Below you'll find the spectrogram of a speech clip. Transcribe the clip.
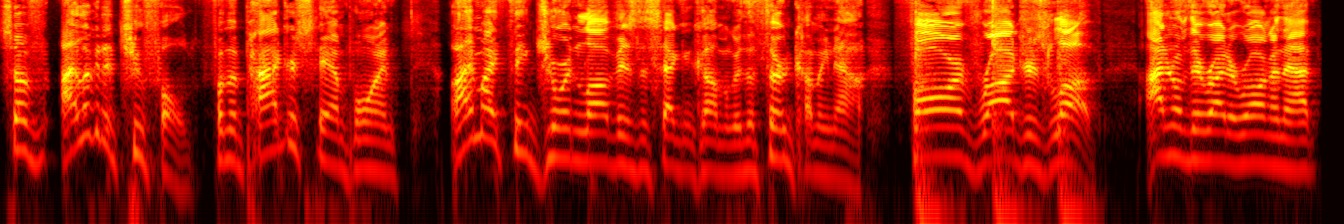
So if I look at it twofold. From the Packers standpoint, I might think Jordan Love is the second coming or the third coming now. Favre, Rodgers, Love. I don't know if they're right or wrong on that,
